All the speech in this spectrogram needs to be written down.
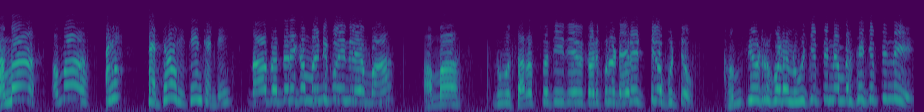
అమ్మా అమ్మా. అరే పెద్దవారు ఇదేంటండి? నా పెద్దరికం మండిపోయిందిలే అమ్మా. అమ్మా నువ్వు సరస్వతీదేవి కడుపున డైరెక్ట్గా పుట్టావు. కంప్యూటర్ కూడా నువ్వు చెప్పిన నంబర్సే చెప్పింది?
